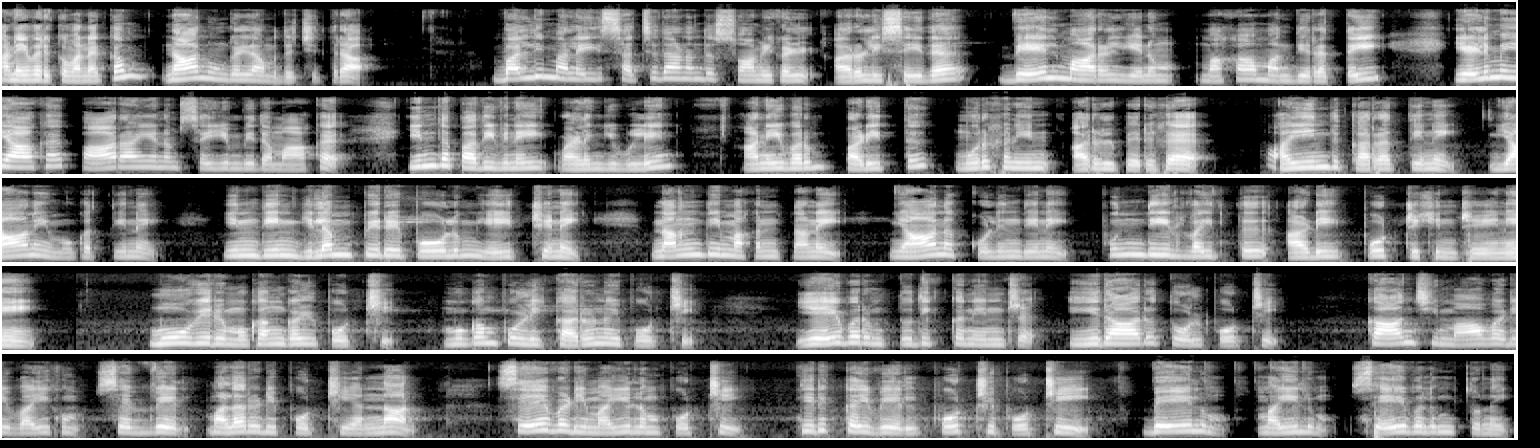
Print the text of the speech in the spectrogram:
அனைவருக்கும் வணக்கம். நான் உங்கள் அமுத சித்ரா. வள்ளிமலை சச்சிதானந்த சுவாமிகள் அருளி செய்த வேல்மாறல் எனும் மகா மந்திரத்தை எளிமையாக பாராயணம் செய்யும் விதமாக இந்த பதிவினை வழங்கியுள்ளேன். அனைவரும் படித்து முருகனின் அருள் பெறுக. ஐந்து கரத்தினை யானை முகத்தினை இந்தின் இளம்பிறை போலும் எயிற்றினை நந்தி மகன் தனை ஞான கொழுந்தினை புந்தியில் வைத்து அடி போற்றுகின்றேனே. மூவிரு முகங்கள் போற்றி முகம்பொழி கருணை போற்றி ஏவரும் துதிக்க நின்ற ஈராறு தோள் போற்றி காஞ்சி மாவடி வைகும் செவ்வேல் மலரடி போற்றி அன்னான் சேவடி மயிலும் போற்றி திருக்கைவேல் போற்றி போற்றி. வேலும் மயிலும் சேவலும் துணை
